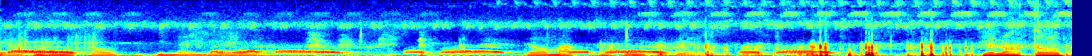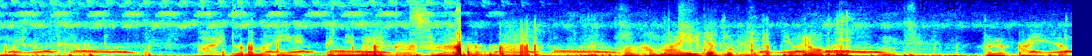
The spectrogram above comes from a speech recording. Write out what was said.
อยากให้เขากินได้เยอะเลยแต่ว่าหมักมันขึ้นมาเสียเดี๋ยวลองโตผมปลายต้นไม้เนี่ยเป็นยังไงสิมาดูว่าพอเขามาเห็นจะปุดอยู่เนาะมันเลยไปครับ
